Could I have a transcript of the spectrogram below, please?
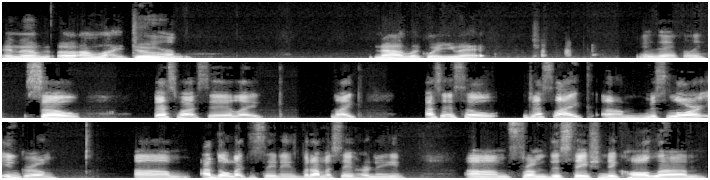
and them. Uh, I'm like, dude, Yep. now look where you at. Exactly. So that's why I said like like I said so just like um Miss Laura Ingraham, um, I don't like to say names, but I'm gonna say her name. Um, from the station they call um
